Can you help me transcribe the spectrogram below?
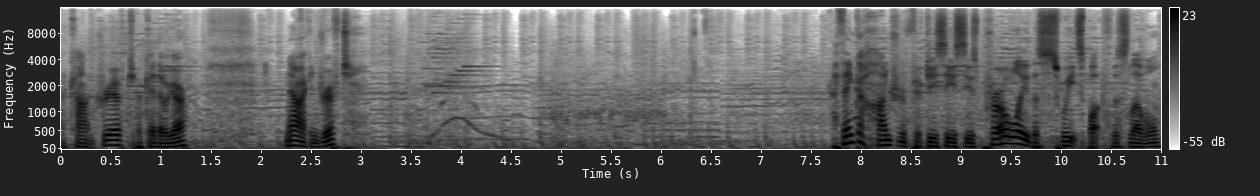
I can't drift. Okay, there we go. Now I can drift. I think 150cc is probably the sweet spot for this level.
